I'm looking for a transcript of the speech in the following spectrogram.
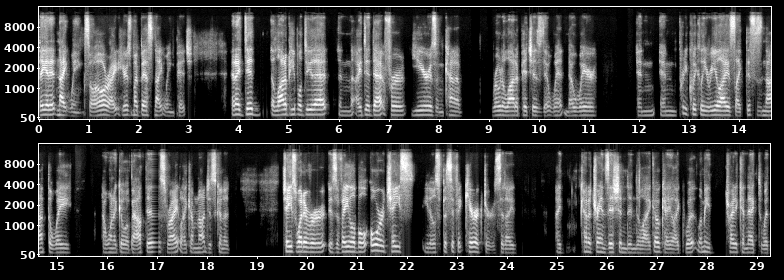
they edit Nightwing. So all right, here's my best Nightwing pitch. And I did a lot of people do that. And I did that for years and kind of wrote a lot of pitches that went nowhere. And and pretty quickly realized like this is not the way I want to go about this, right? Like I'm not just gonna chase whatever is available or chase, you know, specific characters that I I kind of transitioned into like, okay, like what let me try to connect with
